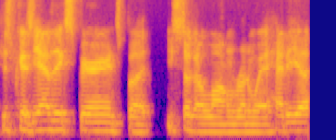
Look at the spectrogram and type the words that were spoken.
just because you have the experience, but you still got a long runway ahead of you.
